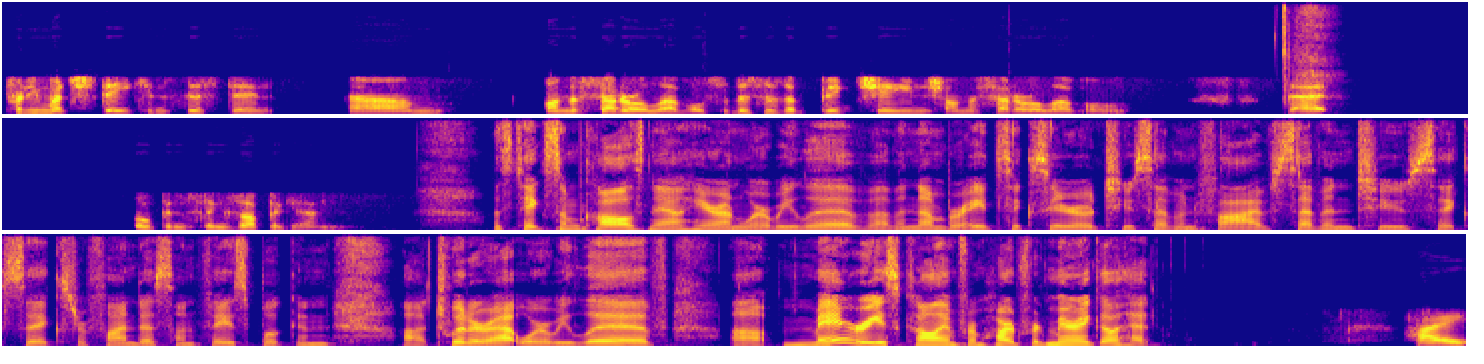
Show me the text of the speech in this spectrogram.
pretty much stay consistent um, on the federal level. So this is a big change on the federal level that opens things up again. Let's take some calls now here on Where We Live. Uh, the number 860-275-7266 or find us on Facebook and uh, Twitter at Where We Live. Uh, Mary's calling from Hartford. Mary, go ahead. Hi.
